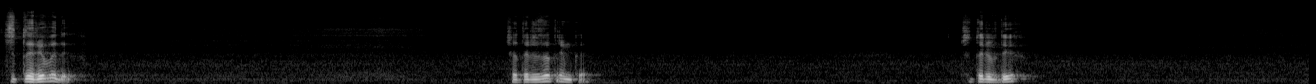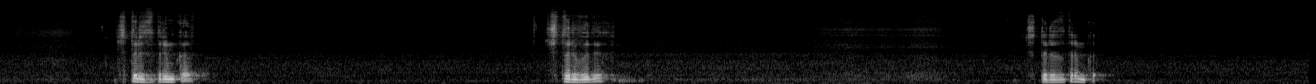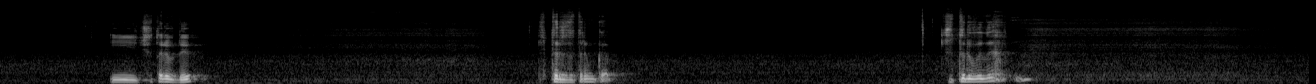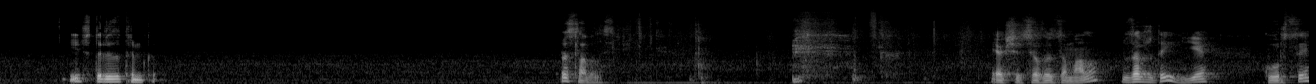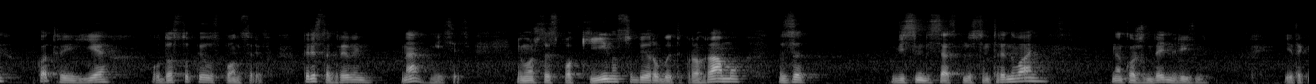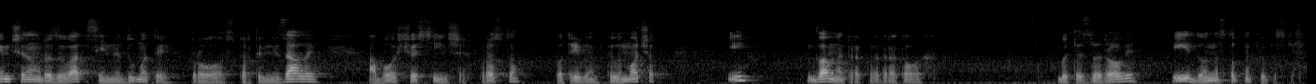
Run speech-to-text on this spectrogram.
4 видих. 4 затримка. 4 вдих. 4 затримка. 4 видих. 4 затримка. І 4 вдих. 4 затримка. 4 видих. І 4 затримка. Розслабились. Якщо цього замало, завжди є курси, котрі є у доступі у спонсорів. 300 гривень на місяць. І можете спокійно собі робити програму з 80 з плюсом тренувань на кожен день різні. І таким чином розвиватися і не думати про спортивні зали або щось інше. Просто потрібен килимочок і 2 метри квадратових. Будьте здорові і до наступних випусків.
